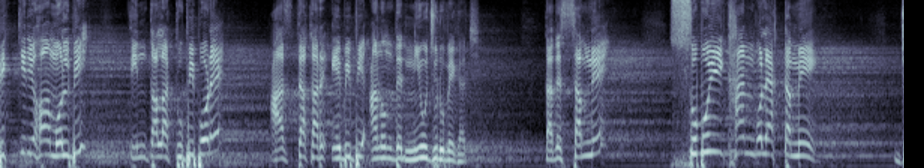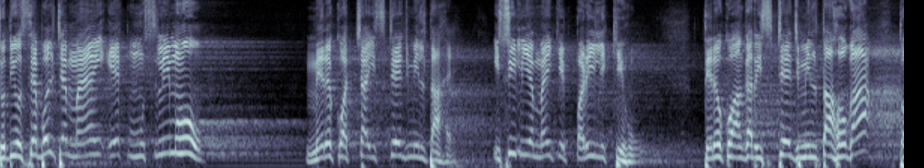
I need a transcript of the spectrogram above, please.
বিক্রি হওয়া মলবি, তিনতলা টুপি পরে আজ তাকার এবিপি আনন্দের নিউজ রুমে গেছে। তাদের সামনে সুবুই খান বলে একটা মেয়ে যদিও সে বলছে मैं एक मुस्लिम हूं मेरे को अच्छा स्टेज मिलता है इसीलिए मैं कि पढ़ी लिखी हूं तेरे को अगर स्टेज मिलता होगा तो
